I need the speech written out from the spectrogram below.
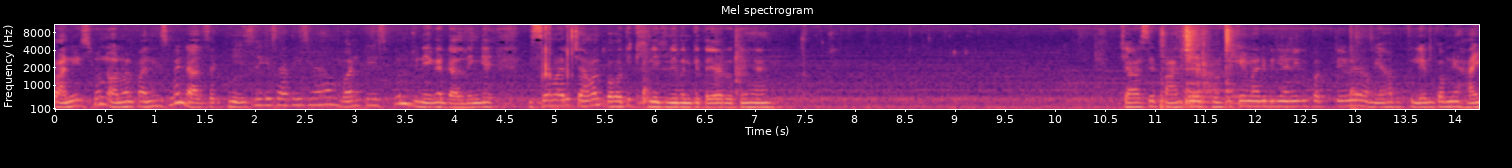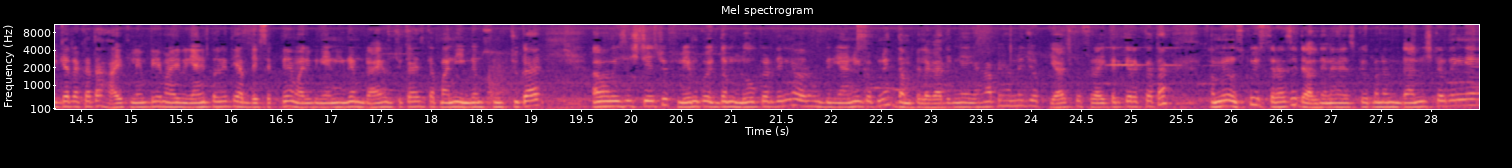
पानी इसमें, नॉर्मल पानी इसमें डाल सकते हैं। इसी के साथ ही इसमें हम वन टीस्पून विनेगर डाल देंगे। इससे हमारे चावल बहुत ही खिले खिले बन के तैयार होते हैं। चार से पाँच मिनट हो चुके हैं हमारी बिरयानी को पकते हुए। हम यहाँ पर फ्लेम को हमने हाई कर रखा था। हाई फ्लेम पे हमारी बिरयानी पक रही थी। आप देख सकते हैं हमारी बिरयानी एकदम ड्राई हो चुका है। इसका पानी एकदम सूख चुका है। अब हम इस स्टेज पे फ्लेम को एकदम लो कर देंगे और हम बिरयानी को अपने दम पे लगा देंगे। यहाँ पे हमने जो प्याज को फ्राई करके रखा था, हमें उसको इस तरह से डाल देना है। इसके ऊपर हम गार्निश कर देंगे।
